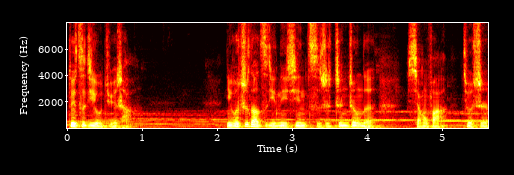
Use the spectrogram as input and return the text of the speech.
对自己有觉察，你会知道自己内心此时真正的想法就是：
